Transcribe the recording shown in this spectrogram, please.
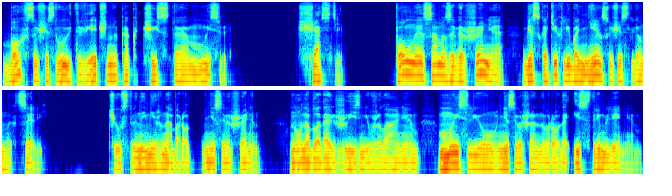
Бог существует вечно, как чистая мысль. Счастье, полное самозавершение без каких-либо неосуществленных целей. Чувственный мир, наоборот, несовершенен, но он обладает жизнью, желанием, мыслью несовершенного рода и стремлением.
